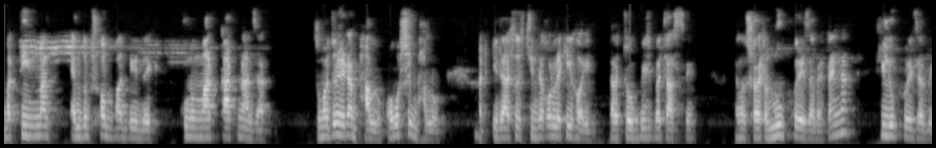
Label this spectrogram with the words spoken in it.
বা তিন মার্ক একদম সব বাদ দিয়ে দেখ, কোনো মার্ক কাট না যাক। তোমার জন্য এটা ভালো, অবশ্যই ভালো। বাট এটা আসলে চিন্তা করলে কি হয়? তারা চব্বিশ ব্যাচ আছে এখন সবাই লুপ হয়ে যাবে, তাই না? কি লুপ হয়ে যাবে?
